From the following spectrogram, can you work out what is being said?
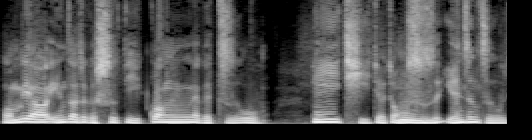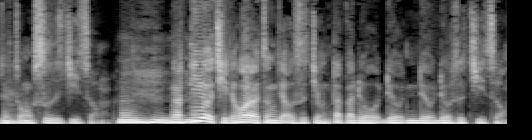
我们要营造这个湿地，光那个植物第一期就种四原生植物就种四十几种，嗯嗯，那第二期的话要增加二十种，大概六六六六十几种。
